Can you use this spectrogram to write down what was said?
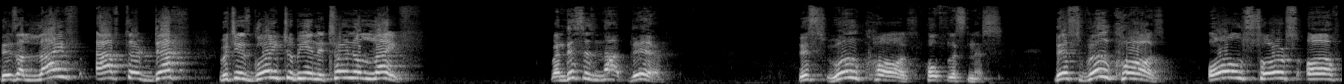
there's a life after death which is going to be an eternal life, when this is not there, this will cause hopelessness. This will cause all sorts of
